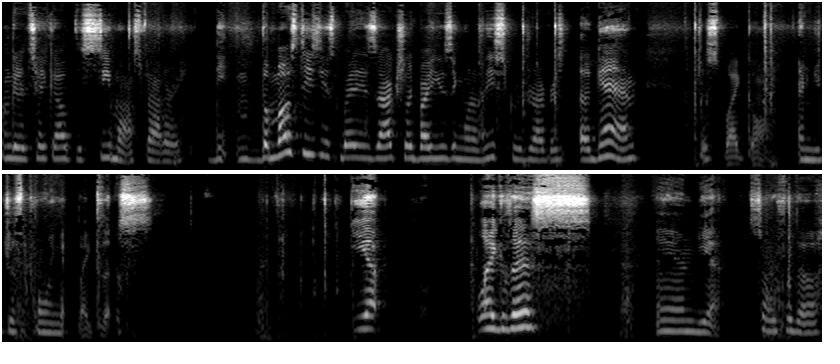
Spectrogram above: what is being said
I'm gonna take out the CMOS battery. the The most easiest way is actually by using one of these screwdrivers again, just by going and you're just pulling it like this. Yep, like this, and yeah. Sorry for the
